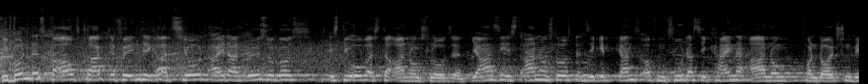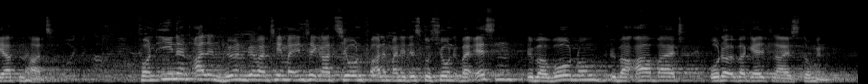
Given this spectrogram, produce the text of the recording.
Die Bundesbeauftragte für Integration, Aidan Ösogus, ist die oberste Ahnungslose. Ja, sie ist ahnungslos, denn sie gibt ganz offen zu, dass sie keine Ahnung von deutschen Werten hat. Von Ihnen allen hören wir beim Thema Integration vor allem eine Diskussion über Essen, über Wohnung, über Arbeit oder über Geldleistungen.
